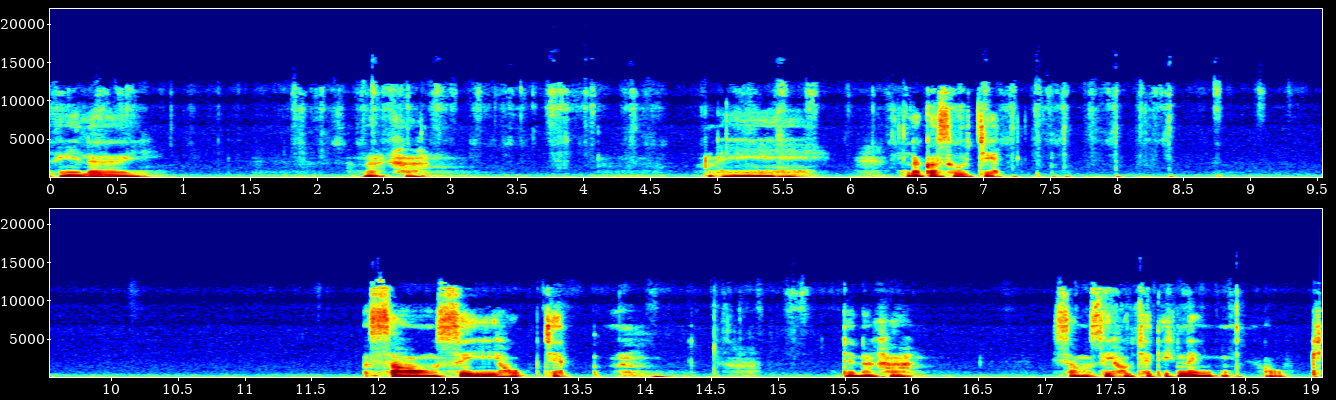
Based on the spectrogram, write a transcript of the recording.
อย่างนี้เลยนะคะนี่แล้วก็โซ่เจ็ดสองสี่หกเจ็ด ดี๋ยวนะคะสองสี่หกเจ็ดอีกหนึ่งโอเค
